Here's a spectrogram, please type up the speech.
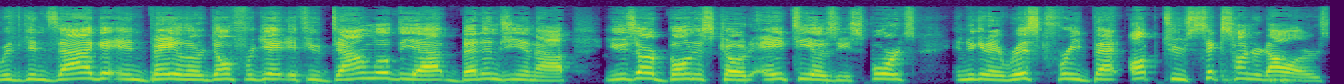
with Gonzaga and Baylor. Don't forget, if you download the app, BetMGM app, use our bonus code ATOZ Sports, and you get a risk free bet up to $600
